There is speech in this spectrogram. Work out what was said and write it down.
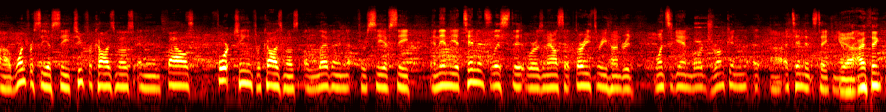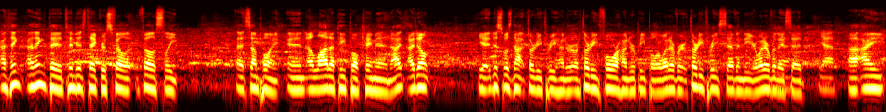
uh, one for CFC, two for Cosmos, and then fouls, 14 for Cosmos, 11 for CFC. And then the attendance list that was announced at 3,300. Once again, more drunken uh, attendance taking. Yeah, I I think I think I think the attendance takers fell fell asleep at some point, and a lot of people came in. I, I don't. Yeah, this was not 3,300 or 3,400 people or whatever, 3,370 or whatever they Yeah. said. yeah, Uh, I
